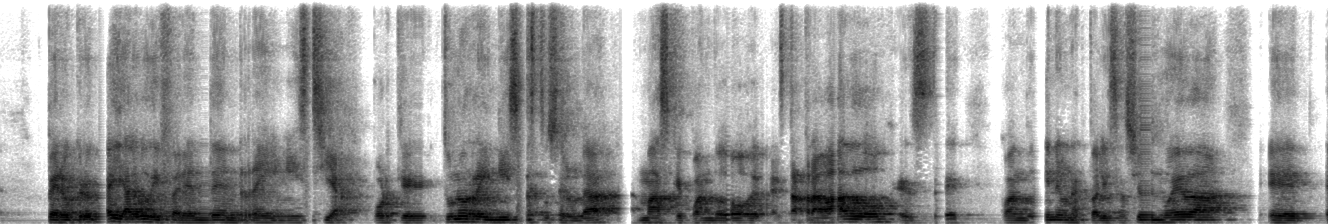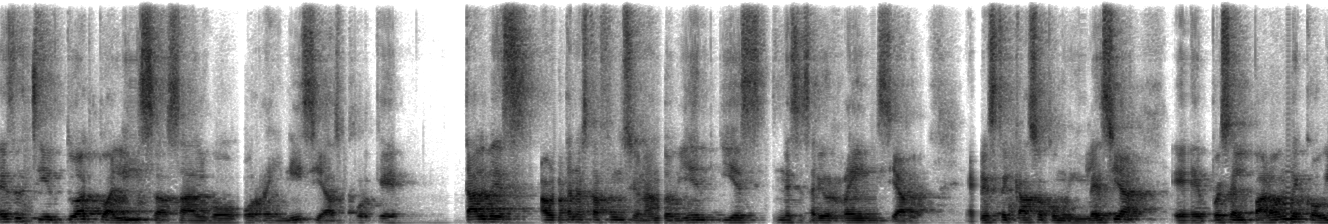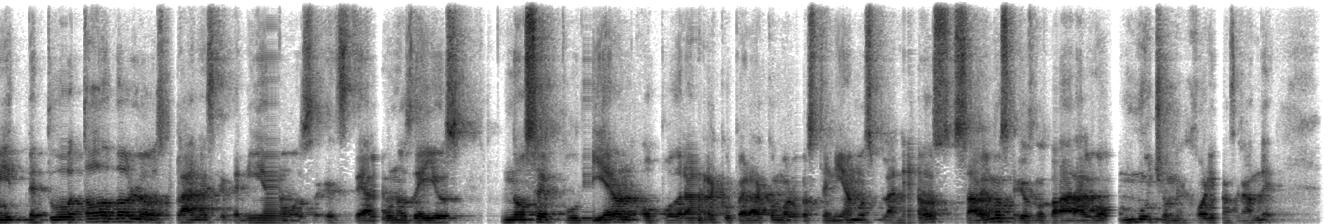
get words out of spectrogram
pero creo que hay algo diferente en reiniciar, porque tú no reinicias tu celular más que cuando está trabado, este, cuando tiene una actualización nueva. Eh, es decir, tú actualizas algo o reinicias porque tal vez ahorita no está funcionando bien y es necesario reiniciarlo. En este caso, como iglesia, eh, pues el parón de COVID detuvo todos los planes que teníamos, este, algunos de ellos no se pudieron o podrán recuperar como los teníamos planeados. Sabemos que Dios nos va a dar algo mucho mejor y más grande,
